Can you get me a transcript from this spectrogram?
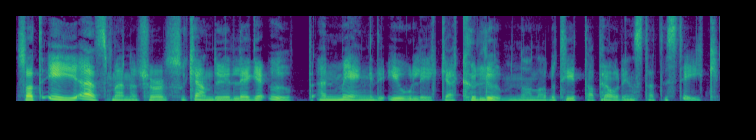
Så att i Ads Manager så kan du lägga upp en mängd olika kolumner när du tittar på din statistik.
